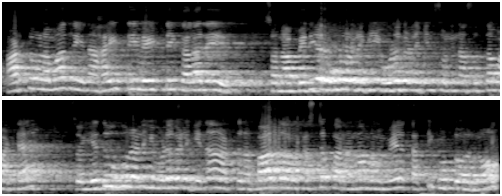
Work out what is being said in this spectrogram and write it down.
அடுத்தவங்கள மாதிரி நான் ஹைட்டு வெயிட்டு கலரு ஸோ நான் பெரிய ஊரழகி உலகழகின்னு சொல்லி நான் சுத்த மாட்டேன். ஸோ எது ஊரழகி உலகழகினா அடுத்தனை பார்த்து அவன் கஷ்டப்படுறான்னா அவனை மேலே தட்டி கூட்டு வரணும்.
